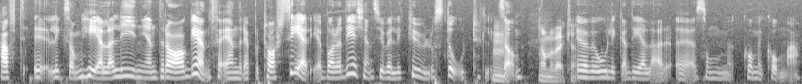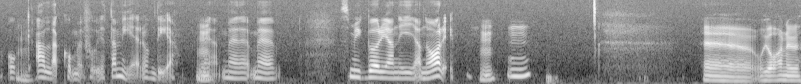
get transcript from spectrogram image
haft eh, liksom hela linjen dragen för en reportageserie. Bara det känns ju väldigt kul och stort liksom Ja, men verkligen. över olika delar eh, som kommer komma och Mm. alla kommer få veta mer om det Mm. med, med, med smygbörjan i januari. Mm. Mm. Eh, och jag har nu,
